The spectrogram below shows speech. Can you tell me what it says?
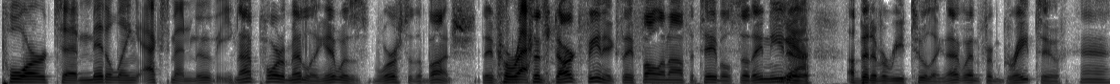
poor to middling X Men movie. Not poor to middling. It was worst of the bunch. They've correct since Dark Phoenix. They've fallen off the table, so they need yeah. a, a bit of a retooling. That went from great to. Eh.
